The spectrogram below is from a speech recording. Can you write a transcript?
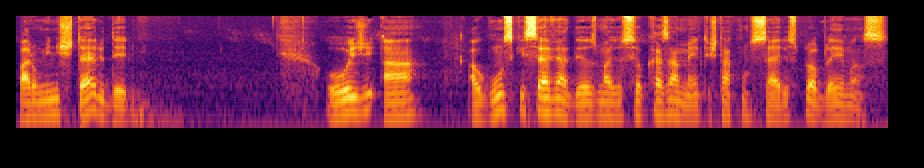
para o ministério dele. Hoje há alguns que servem a Deus, mas o seu casamento está com sérios problemas,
